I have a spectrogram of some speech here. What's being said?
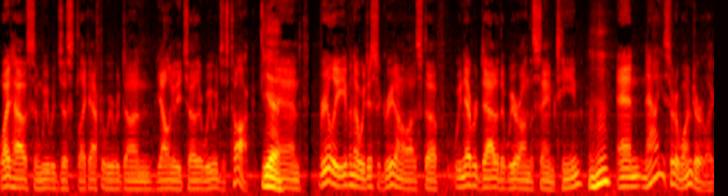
White House, and we would just like after we were done yelling at each other, we would just talk. Yeah. And really, even though we disagreed on a lot of stuff, we never doubted that we were on the same team. Mm-hmm. And now you sort of wonder, like,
